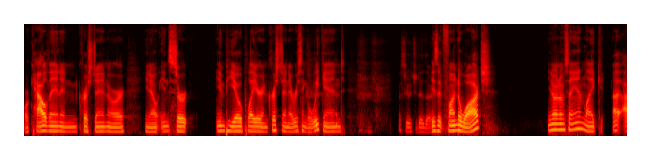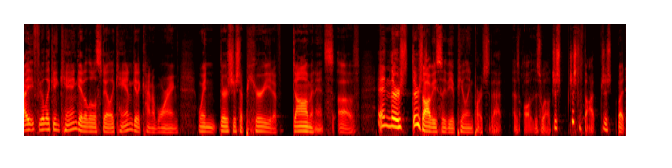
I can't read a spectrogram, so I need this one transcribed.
or Calvin and Kristin or you know, insert MPO player and Kristin every single weekend, I see what you did there. is it fun to watch? You know what I'm saying? Like, I, I feel like it can get a little stale. It can get kind of boring when there's just a period of dominance of, and there's there's obviously the appealing parts to that as all as well. Just just a thought. Just but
